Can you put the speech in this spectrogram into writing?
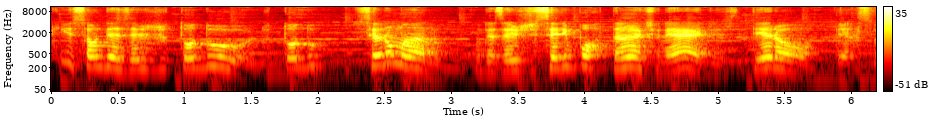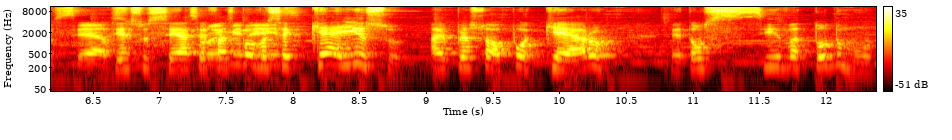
Que isso é um desejo de todo, de todo ser humano. Um desejo de ser importante, né? De ter, um, Ter sucesso. ter sucesso. Ele fala assim, pô, você quer isso? Aí o pessoal, pô, quero. Então sirva todo mundo.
